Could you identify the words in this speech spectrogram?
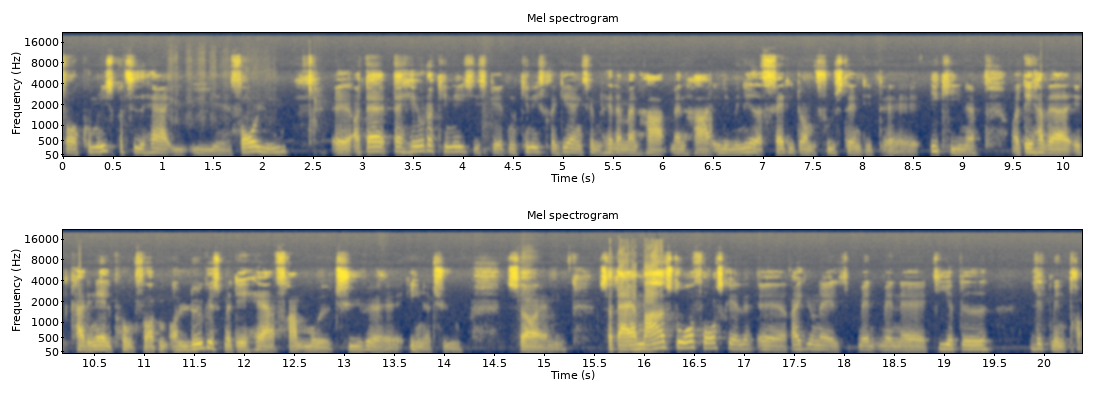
for Kommunistpartiet her i, i øh, forrige uge, øh, og der, der hævder kinesiske, den kinesiske regering simpelthen, at man har, man har elimineret fattigdom fuldstændigt øh, i Kina, og det har været et kardinalpunkt for dem at lykkes med det her frem mod 2021. Så, øh, så der er meget store forskelle øh, regionalt, men, men øh, de er blevet lidt mindre.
